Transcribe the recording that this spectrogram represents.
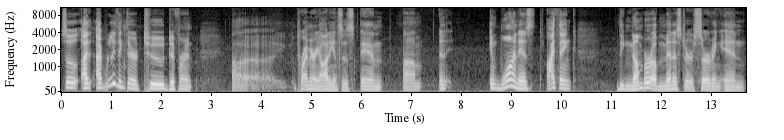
So I I really think there are two different uh, primary audiences, and um, and and one is I think the number of ministers serving in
